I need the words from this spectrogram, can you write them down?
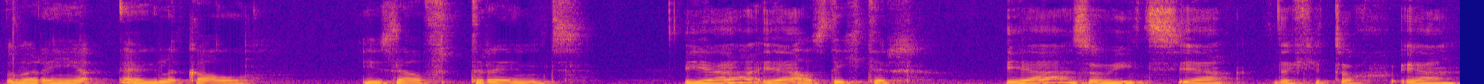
waarin je eigenlijk al jezelf traint ja, ja, als dichter. ja zoiets. Ja. Dat je toch, ja.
